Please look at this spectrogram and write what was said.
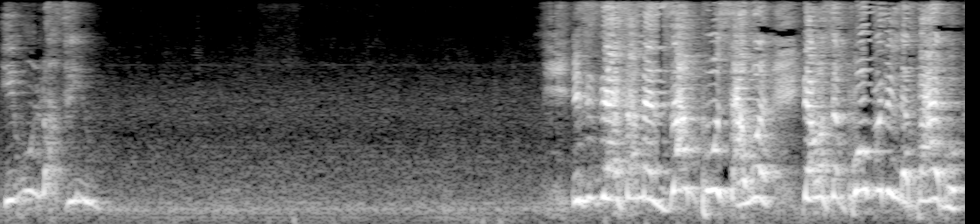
He will love you. It is there are some examples. I there was a prophet in the Bible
